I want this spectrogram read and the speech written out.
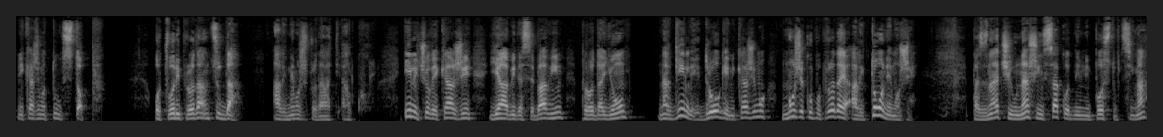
mi kažemo tu stop. Otvori prodavnicu, da, ali ne možeš prodavati alkohol. Ili čovjek kaže ja bi da se bavim prodajom nargile, droge, mi kažemo može kupoprodaja, ali to ne može. Pa znači u našim svakodnevnim postupcima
